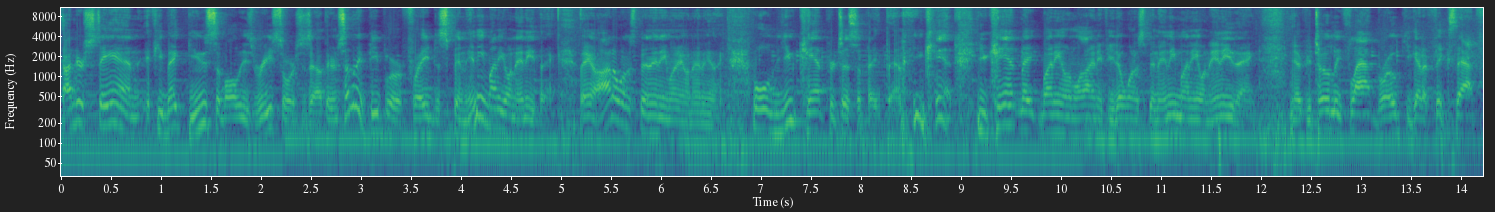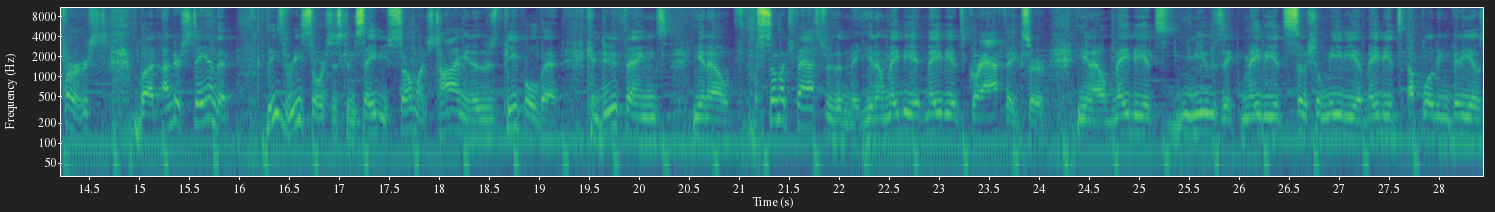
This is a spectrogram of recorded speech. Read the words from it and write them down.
understand if you make use of all these resources out there and so many people are afraid to spend any money on anything. They go I don't want to spend any money on anything. Well you can't participate then. You can't you can't make money online if you don't want to spend any money on anything. You know if you're totally flat broke you got to fix that first. But understand that these resources can save you so much time. You know there's people that can do things you know so much faster than me. You know maybe it maybe it's graphics or you know maybe it's music maybe it's social media maybe it's uploading videos.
